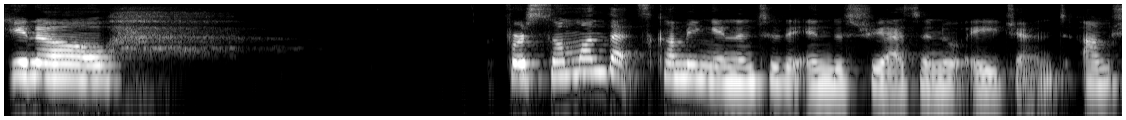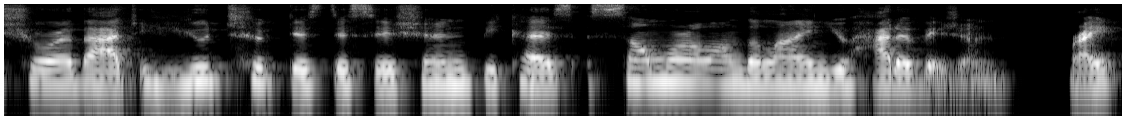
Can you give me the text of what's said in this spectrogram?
You know for someone that's coming in into the industry as a new agent i'm sure that you took this decision because somewhere along the line you had a vision right?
